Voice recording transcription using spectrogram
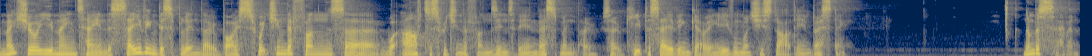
Make sure you maintain the saving discipline though by switching the funds uh, after switching the funds into the investment though. So keep the saving going even once you start the investing. Number seven,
